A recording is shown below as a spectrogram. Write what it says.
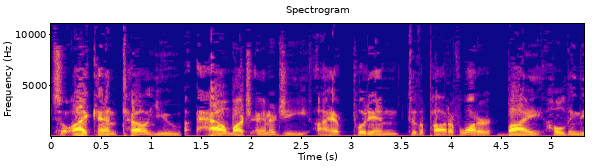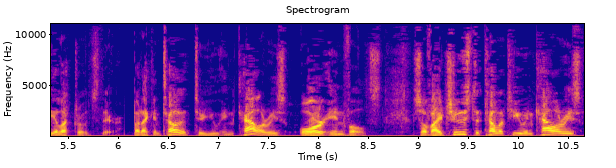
so I can tell you how much energy I have put into the pot of water by holding the electrodes there. But I can tell it to you in calories or in volts. So if I choose to tell it to you in calories,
